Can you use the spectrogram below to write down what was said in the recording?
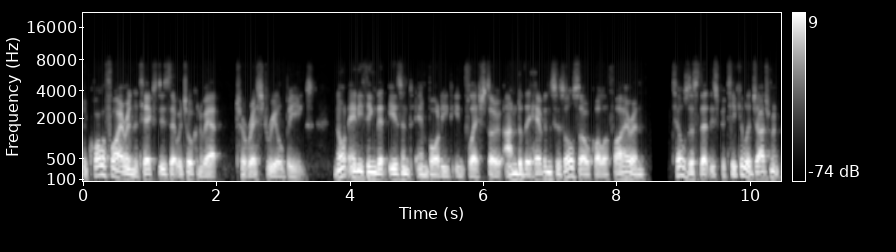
The qualifier in the text is that we're talking about terrestrial beings not anything that isn't embodied in flesh. So, under the heavens is also a qualifier and tells us that this particular judgment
